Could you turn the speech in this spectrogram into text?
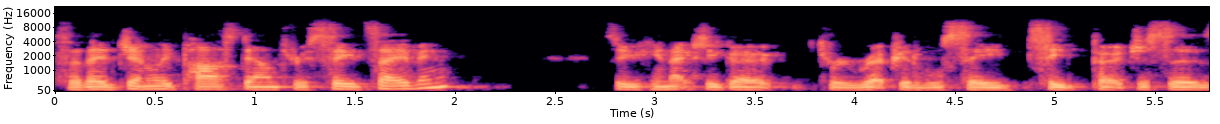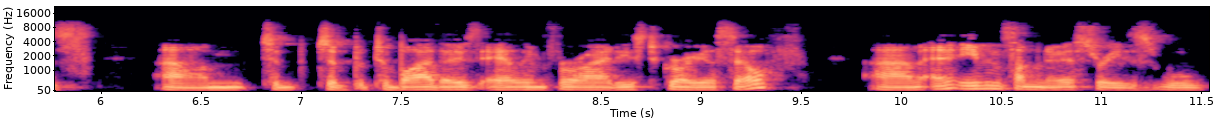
So they're generally passed down through seed saving. So you can actually go through reputable seed seed purchases um, to, to, to buy those heirloom varieties to grow yourself. Um, and even some nurseries will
